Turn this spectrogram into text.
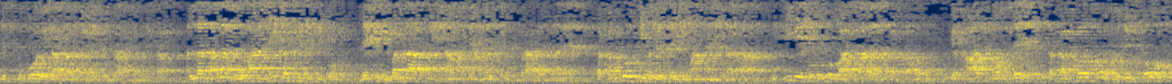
جس کو وہ ارادہ کرے، گمراہ کرنے کا۔ اللہ تعالیٰ گمراہ نہیں کرتے کسی کو، لیکن بندہ اپنی شامت عمل سے گمراہ رہتا ہے۔ تکبر کی وجہ سے ایمان نہیں لاتا۔ اسی لیے دوستوں بار بار عرض کرتا ہوں کہ خاص طور سے تکبر اور رجوع کو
